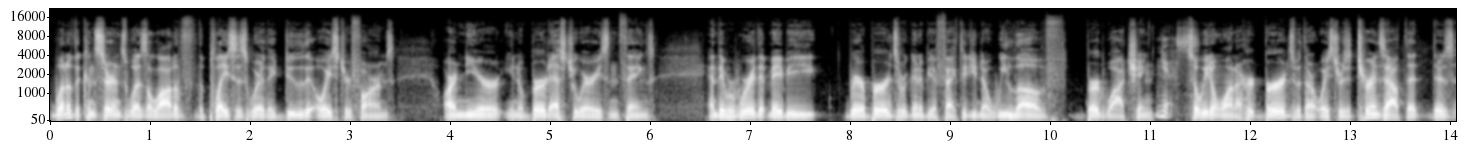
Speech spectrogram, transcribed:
one of the concerns was a lot of the places where they do the oyster farms are near, you know, bird estuaries and things, and they were worried that maybe rare birds were going to be affected. You know, we love bird watching, Yes. so we don't want to hurt birds with our oysters. It turns out that there's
